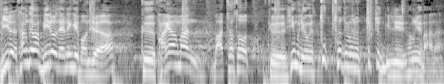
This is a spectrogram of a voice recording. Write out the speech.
밀어, 상대만 밀어내는 게 먼저야. 그 방향만 맞춰서 그 힘을 이용해서 툭 쳐주면 쭉쭉 밀릴 확률이 많아.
